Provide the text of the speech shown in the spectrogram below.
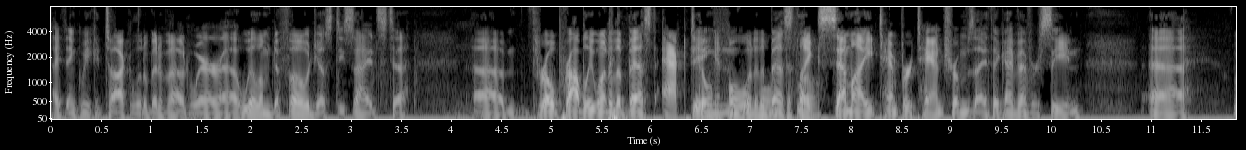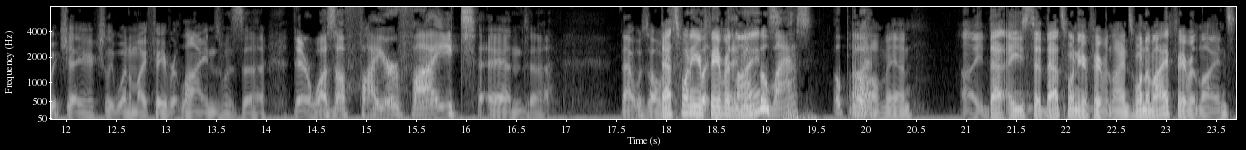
I think we could talk a little bit about where uh, Willem Dafoe just decides to um, throw probably one of the best acting Go and one of the best Dafoe. like semi temper tantrums I think I've ever seen. Uh, which I actually one of my favorite lines was uh, "There was a firefight," and uh, that was always That's one of your But, favorite I mean, The lines? last oh, go oh ahead. man, uh, that you said that's one of your favorite lines. One of my favorite lines,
